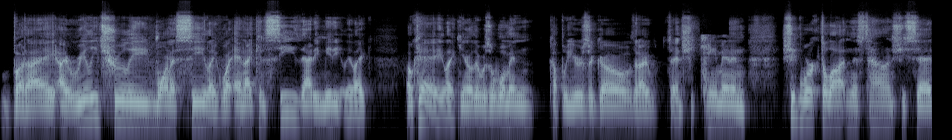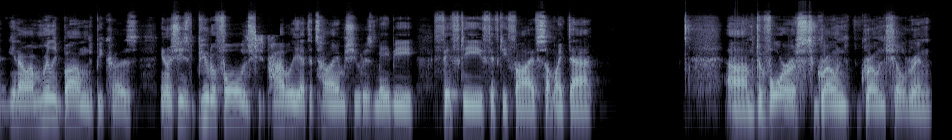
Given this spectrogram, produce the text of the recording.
but I, I really, truly want to see like what, and I can see that immediately. Like, okay, like, you know, there was a woman a couple years ago that I, and she came in and she'd worked a lot in this town. And she said, you know, I'm really bummed because, you know, she's beautiful and she's probably at the time she was maybe 50, 55, something like that um, divorced, grown grown children,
